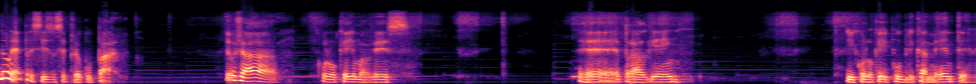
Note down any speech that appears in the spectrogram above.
Não é preciso se preocupar. Eu já coloquei uma vez é, para alguém e coloquei publicamente.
